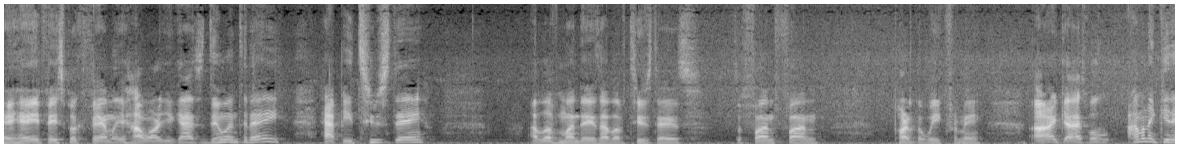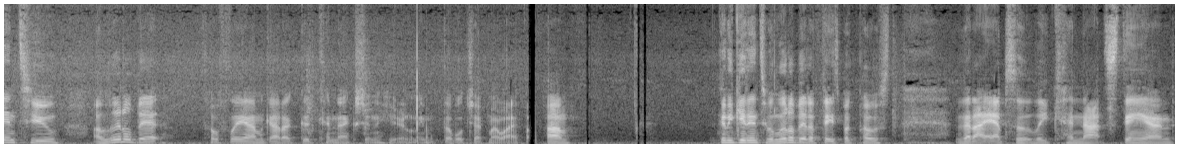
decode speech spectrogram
Hey, hey, Facebook family, how are you guys doing today? Happy Tuesday. I love Mondays, I love Tuesdays. It's a fun, fun part of the week for me. All right, guys, well, I'm gonna get into a little bit. Hopefully, I've got a good connection here. Let me double check my Wi Fi. Um, gonna get into a little bit of Facebook post that I absolutely cannot stand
